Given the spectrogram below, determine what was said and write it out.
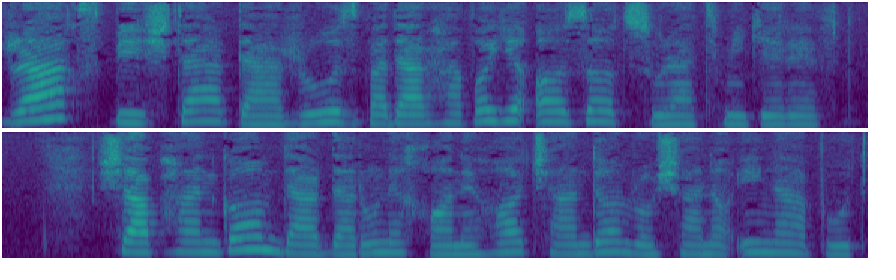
رقص بیشتر در روز و در هوای آزاد صورت می گرفت. شب هنگام در درون خانه ها چندان روشنایی نبود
